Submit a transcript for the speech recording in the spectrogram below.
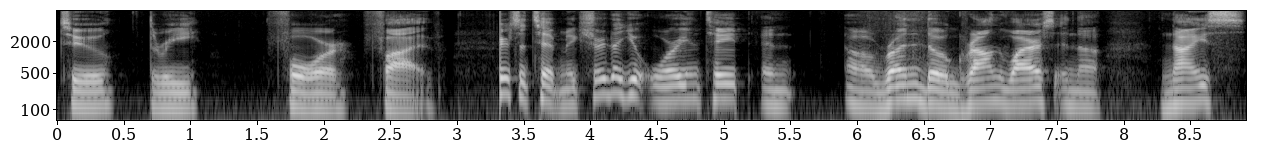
two, three, four, five. Here's a tip. Make sure that you orientate and uh, run the ground wires in a nice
